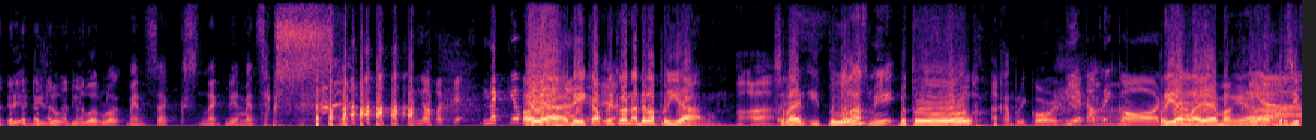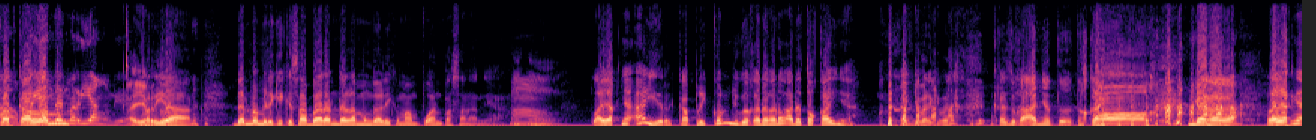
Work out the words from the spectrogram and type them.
Jadi di lu- di luar-luar main sex snack dia main sex. Nggak pakai necknya. Oh ya, nih. Capricorn adalah periang. Heeh. Selain itu, Betul Asmi? Betul. Dia kan Capricorn. Iya ya kan? Capricorn. Periang iya. lah ya emang ya. Periang. Bersifat kalem. dan meriang dia. Ah, iya, betul. meriang dan memiliki kesabaran dalam menggali kemampuan pasangannya. Hmm. Layaknya air, Capricorn juga kadang-kadang ada tokainya. Eh, gimana gimana? kan suka anyut tuh tokai. Oh. enggak, enggak, enggak. Layaknya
